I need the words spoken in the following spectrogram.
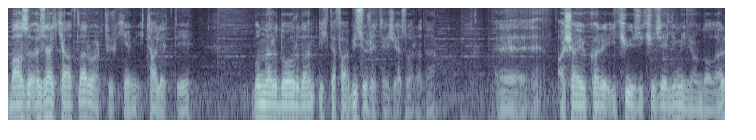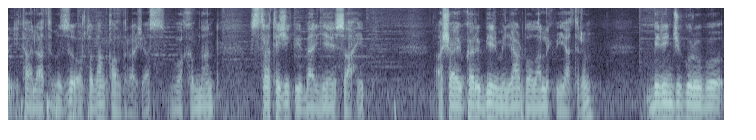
Bazı özel kağıtlar var Türkiye'nin ithal ettiği. Bunları doğrudan ilk defa biz üreteceğiz orada. Ee, aşağı yukarı 200-250 milyon dolar ithalatımızı ortadan kaldıracağız. Bu bakımdan stratejik bir belgeye sahip. Aşağı yukarı 1 milyar dolarlık bir yatırım. Birinci grubu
